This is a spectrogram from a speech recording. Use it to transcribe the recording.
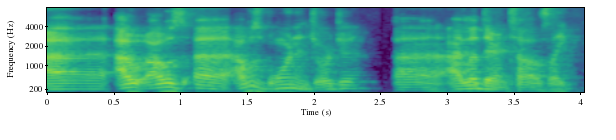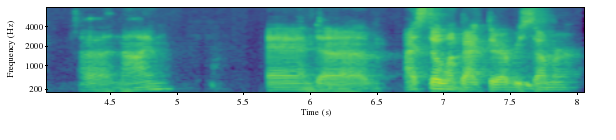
Uh, I, I was uh, I was born in Georgia. Uh, I lived there until I was like uh, nine, and uh, I still went back there every summer.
